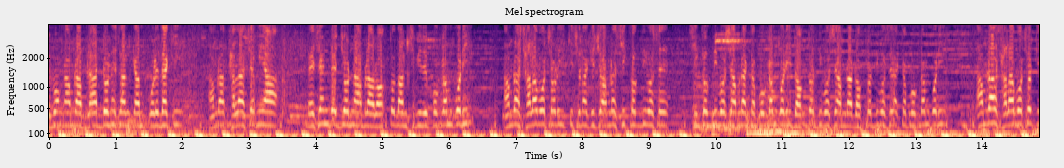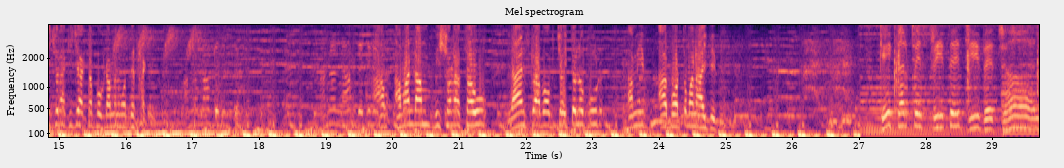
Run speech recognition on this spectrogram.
এবং আমরা ব্লাড ডোনেশন ক্যাম্প করে থাকি। আমরা থ্যালাসেমিয়া পেশেন্টদের জন্য আমরা রক্তদান শিবিরের প্রোগ্রাম করি। আমরা সারা বছরই কিছু না কিছু আমরা শিক্ষক দিবসে শিক্ষক দিবসে আমরা একটা প্রোগ্রাম করি ডক্টর দিবসে আমরা ডক্টর দিবসের একটা প্রোগ্রাম করি। আমরা সারা বছর কিছু না কিছু একটা প্রোগ্রামের মধ্যে থাকি। আমার নাম Biswanath Sahu Lions Club of Chaitanyapur আমি আর বর্তমান আইপিপি কেকার পেস্ট্রিতে জিবে জল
